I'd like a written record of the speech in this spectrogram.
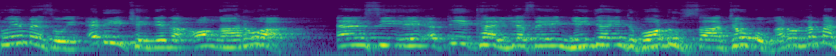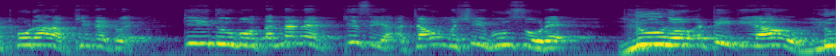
တွင်းမယ်ဆိုရင်အဲ့ဒီအချိန်တည်းကအော်ငါတို့ဟာ NCA အပြစ်ခတ်ရက်စင်းငြိမ်းချမ်းရေးသဘောတူစာချုပ်ကိုငါတို့လက်မှတ်ထိုးထားတာဖြစ်တဲ့အတွက်ပြည်သူကိုတနက်နဲ့ပြစ်စရာအကြောင်းမရှိဘူးဆိုတဲ့လူလိုအတိတရားကိုလူ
